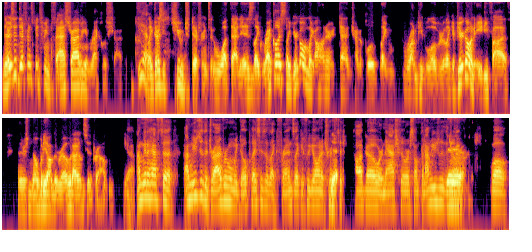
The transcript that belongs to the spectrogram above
There's a difference between fast driving and reckless driving. Yeah. Like there's a huge difference in what that is. Like reckless, like you're going like 110 trying to blow like run people over. Like if you're going 85 and there's nobody on the road, I don't see the problem. Yeah. I'm gonna have to I'm usually the driver when we go places as like friends. Like if we go on a trip yeah. to Chicago or Nashville or something, I'm usually the yeah, driver. Yeah. Well,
